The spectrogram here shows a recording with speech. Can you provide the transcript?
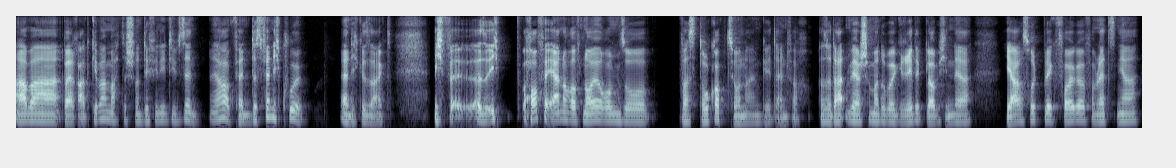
aber bei Ratgebern macht es schon definitiv Sinn. Ja, das fände ich cool, ehrlich gesagt. Ich, also ich hoffe eher noch auf Neuerungen, so was Druckoptionen angeht, einfach. Also da hatten wir ja schon mal drüber geredet, glaube ich, in der Jahresrückblick-Folge vom letzten Jahr.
